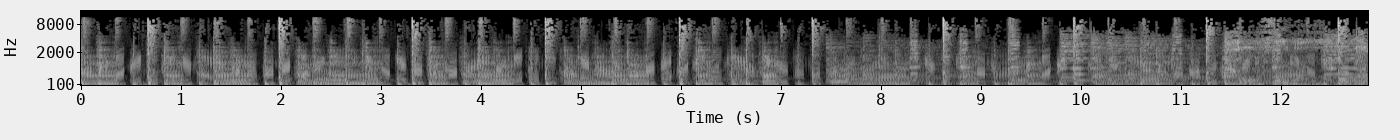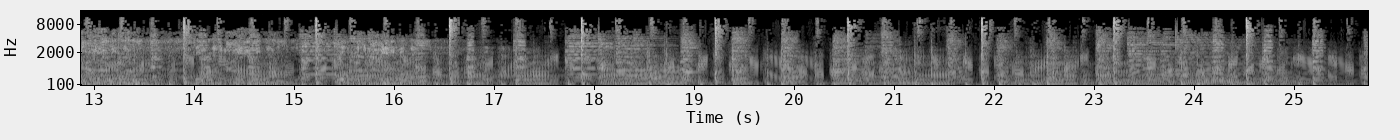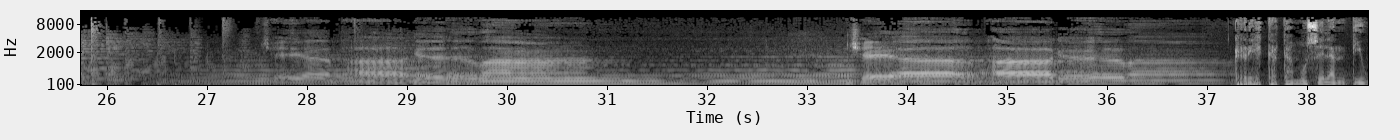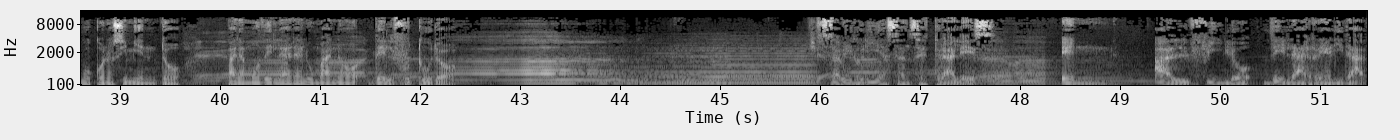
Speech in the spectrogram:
El antiguo conocimiento para modelar al humano del futuro. Sabidurías ancestrales en Al filo de la realidad.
